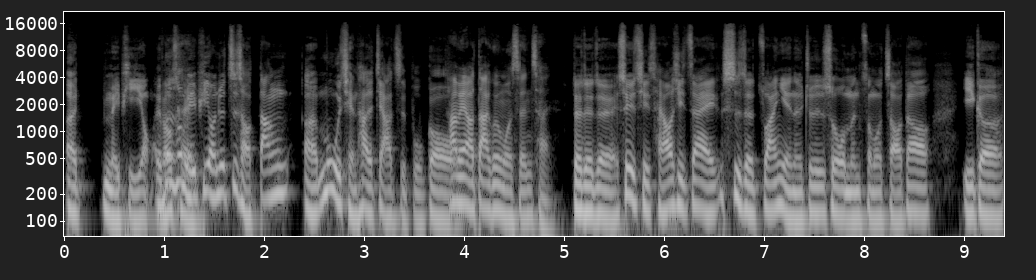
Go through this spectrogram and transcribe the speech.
呃，没屁用。也不是说没屁用，就至少当呃，目前它的价值不够，它没有大规模生产。对对对，所以其实材料系在试着钻研的，就是说我们怎么找到一个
